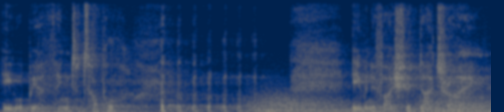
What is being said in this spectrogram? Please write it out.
He will be a thing to topple. Even if I should die trying.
